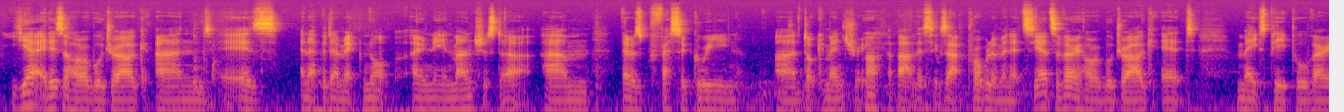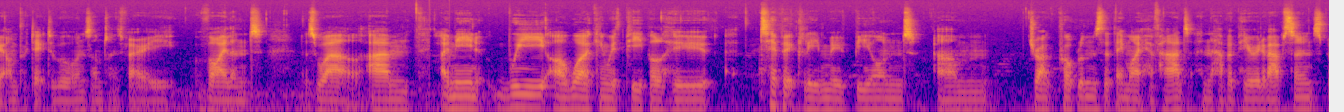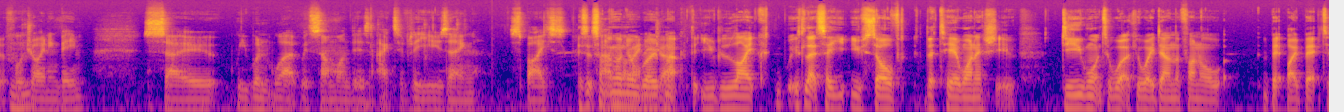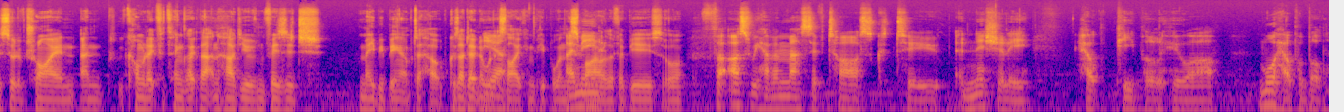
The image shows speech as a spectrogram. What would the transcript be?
yeah, it is a horrible drug, and it is an epidemic not only in Manchester. Um, there was Professor Green uh, documentary Ah. about this exact problem, and it's yeah, it's a very horrible drug. It makes people very unpredictable and sometimes very violent as well. Um, I mean, we are working with people who typically move beyond um, drug problems that they might have had and have a period of abstinence before Mhm. joining Beam. So we wouldn't work with someone that is actively using spice. is it something um, on your roadmap drug. that you'd like? Let's say you- you solved the tier one issue. Do you want to work your way down the funnel bit by bit to sort of try and, and accommodate for things like that? And how do you envisage maybe being able to help? Because I don't know what it's like in people in the I mean- spiral of abuse or. For us, we have a massive task to initially help people who are more helpable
